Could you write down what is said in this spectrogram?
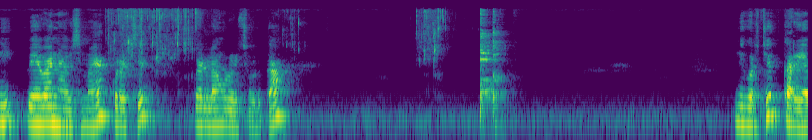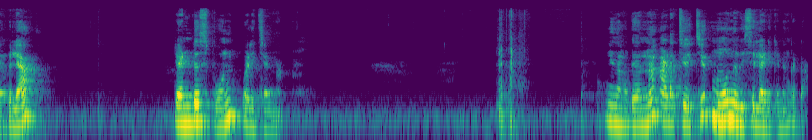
ഇനി വേവാൻ ആവശ്യമായ കുറച്ച് വെള്ളം കൂടി ഒഴിച്ചു കൊടുക്കാം. ഇനി കുറച്ച് കറിവേപ്പില രണ്ട് സ്പൂൺ വെളിച്ചെണ്ണ. ഇനി നമുക്കിതൊന്ന് അടച്ചു വെച്ച് മൂന്ന് വിസിലടിക്കണം കേട്ടോ.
